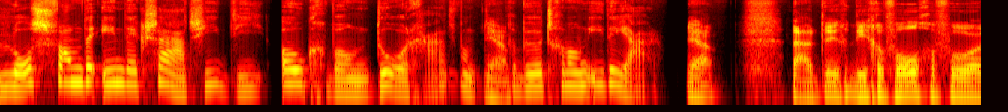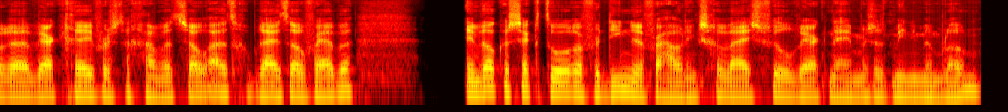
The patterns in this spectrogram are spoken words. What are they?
Los van de indexatie, die ook gewoon doorgaat, want Ja. dat gebeurt gewoon ieder jaar. Ja, nou, die, die gevolgen voor eh, werkgevers, daar gaan we het zo uitgebreid over hebben. In welke sectoren verdienen verhoudingsgewijs veel werknemers het minimumloon?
